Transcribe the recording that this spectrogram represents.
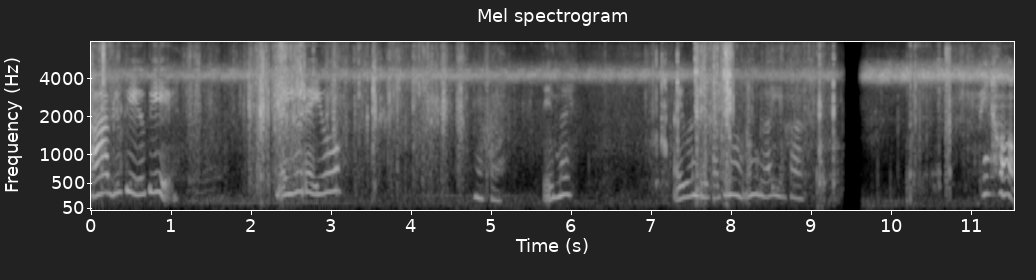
อ้าบยุพี่ยุพี่ได้ยุได้ยุนี่ค่ะ ต็มเลยไปเบิ่งดีค่ะพี่น้องต้องเหลืออีกค่ะ พี่น้อง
